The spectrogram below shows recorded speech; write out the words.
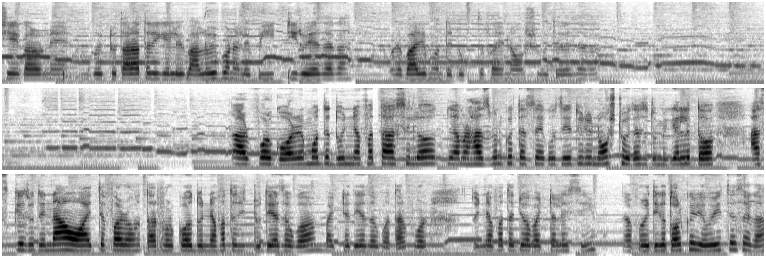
সে কারণে আমাকে একটু তাড়াতাড়ি গেলে ভালোই বানালে ভিড় টি রয়ে জায়গা পরে বাড়ির মধ্যে ঢুকতে পারি না, অসুবিধা হয়ে জায়গা তারপর ঘরের মধ্যে দুনিয়া ফাতা আসিল তুই আমার হাজবেন্ড কইতাছে যেহেতু এটি নষ্ট হইতাছে, তুমি গেলে তো আজকে যদি নাও আইতে পারো, তারপর ক দুনিয়া ফাতা একটু দিয়ে যাও গা বাইটটা দিয়ে যাও গা তারপর দুনিয়া ফাতা দিয়েও বাইটটা লাইছি। তারপর এদিকে তরকারি হইতেছে গা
